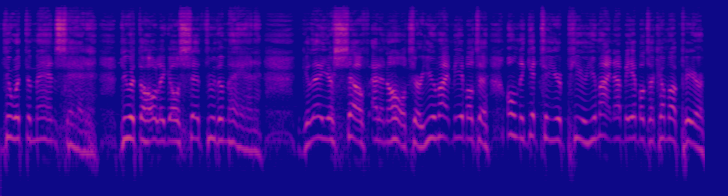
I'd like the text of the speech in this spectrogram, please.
Do what the man said, do what the Holy Ghost said through the man. Lay yourself at an altar. You might be able to only get to your pew, you might not be able to come up here,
